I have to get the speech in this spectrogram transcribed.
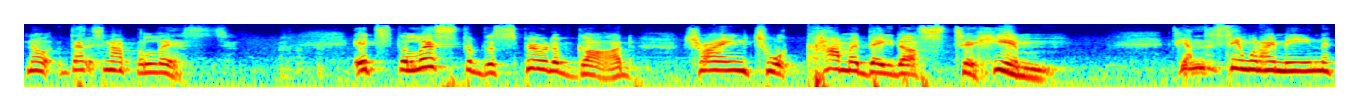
No, that's not the list. It's the list of the Spirit of God trying to accommodate us to Him. Do you understand what I mean?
